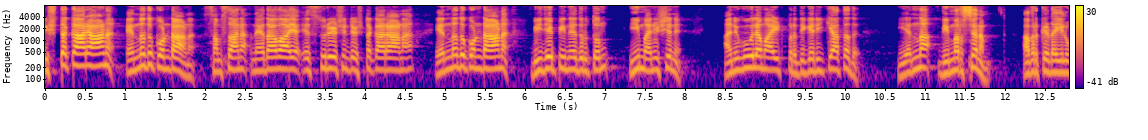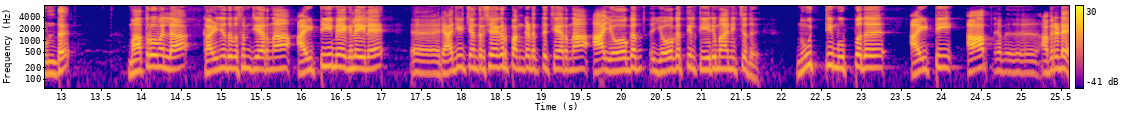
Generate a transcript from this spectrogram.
ഇഷ്ടക്കാരാണ് എന്നതുകൊണ്ടാണ് സംസ്ഥാന നേതാവായ എസ് സുരേഷിന്റെ ഇഷ്ടക്കാരാണ് എന്നതുകൊണ്ടാണ് ബി ജെ പി നേതൃത്വം ഈ മനുഷ്യന് അനുകൂലമായി പ്രതികരിക്കാത്തത് എന്ന വിമർശനം അവർക്കിടയിലുണ്ട് മാത്രവുമല്ല കഴിഞ്ഞ ദിവസം ചേർന്ന ഐ ടി മേഖലയിലെ രാജീവ് ചന്ദ്രശേഖർ പങ്കെടുത്ത് ചേർന്ന ആ യോഗം യോഗത്തിൽ തീരുമാനിച്ചത് നൂറ്റി മുപ്പത് ഐ ടി ആ അവരുടെ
